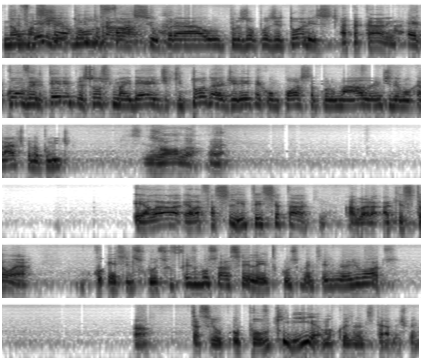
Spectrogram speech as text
Não deixa muito fácil para os opositores Atacarem? é, converterem pessoas para uma ideia de que toda a direita é composta por uma ala antidemocrática da política? Se isola. É. ela, ela facilita esse ataque. Agora, a questão é, esse discurso fez o Bolsonaro ser eleito com 56 milhões de votos. Ah, então, assim, o, o povo queria uma coisa anti-establishment.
